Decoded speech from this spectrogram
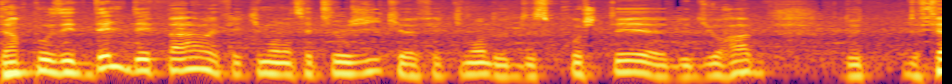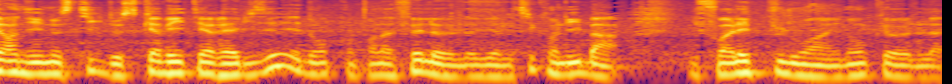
d'imposer dès le départ, effectivement, dans cette logique, effectivement, de, se projeter, de durable, de, de faire un diagnostic de ce qui avait été réalisé. Et donc, quand on a fait le, le diagnostic, on dit, bah, il faut aller plus loin. Et donc, euh, la,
